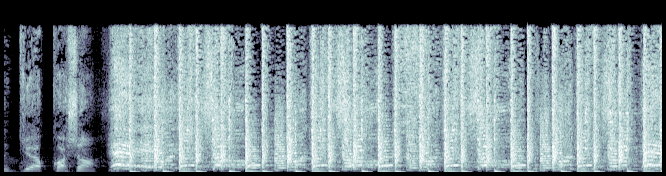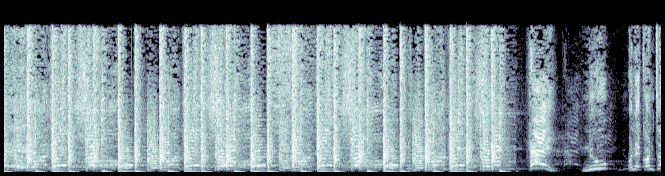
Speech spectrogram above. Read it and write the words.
Dieu, cochon Hey Nous, on est content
